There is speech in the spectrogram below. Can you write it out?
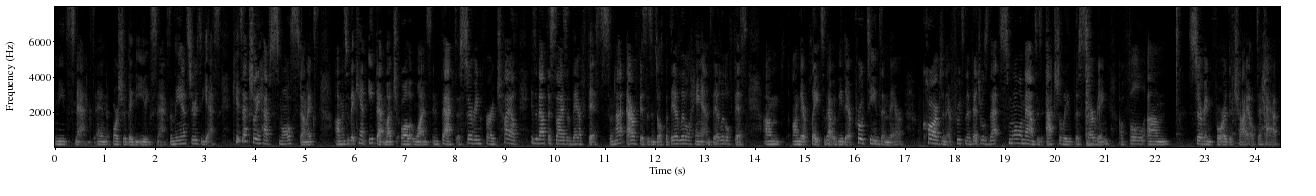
need snacks and or should they be eating snacks? And the answer is yes. Kids actually have small stomachs um, and so they can't eat that much all at once. In fact a serving for a child is about the size of their fists. So not our fists as adults but their little hands their little fists um, on their plate. So that would be their proteins and their carbs and their fruits and their vegetables. That small amount is actually the serving a full um, serving for the child to have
